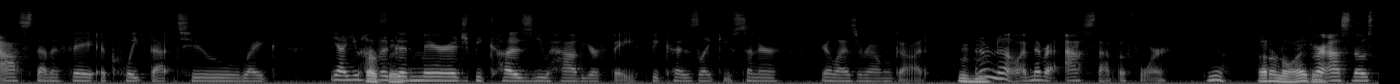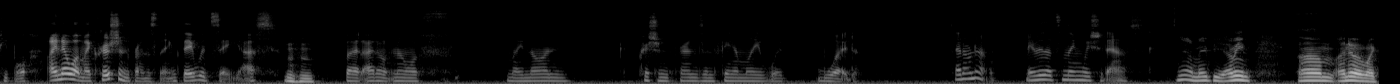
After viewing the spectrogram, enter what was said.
asked them if they equate that to like, yeah, you have a faith. good marriage because you have your faith, because like you center your lives around God. hmm I don't know. I've never asked that before. Yeah. I don't know either. Never asked those people. I know what my Christian friends think. They would say yes, hmm but I don't know if my non-Christian friends and family would would. I don't know. Maybe that's something we should ask. Yeah, maybe. I mean, um, I know like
